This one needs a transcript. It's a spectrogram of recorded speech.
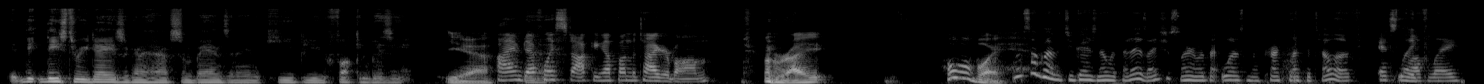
th- these three days are gonna have some bands that are gonna keep you fucking busy. yeah, I'm definitely stocking up on the Tiger Balm. right. Oh boy, I'm so glad that you guys know what that is. I just learned what that was when I cracked my patella. It's Like- lovely.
